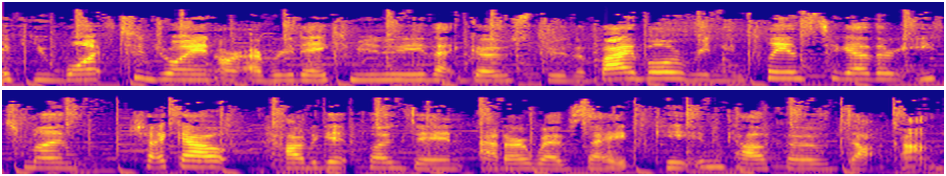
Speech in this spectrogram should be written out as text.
If you want to join our everyday community that goes through the Bible, reading plans together each month, check out how to get plugged in at our website, kateandkalco.com.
